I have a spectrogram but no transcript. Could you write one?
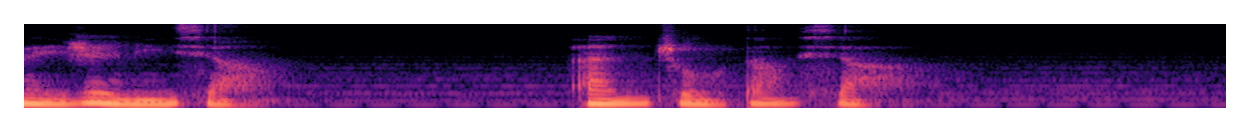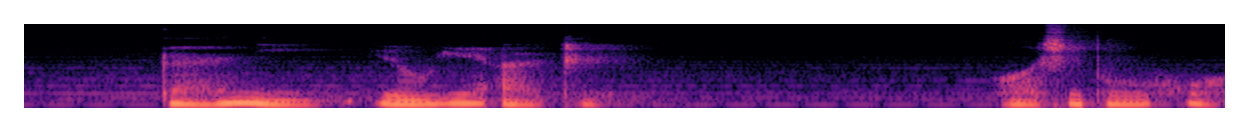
每日冥想，安住当下，感恩你如约而至。我是不惑，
